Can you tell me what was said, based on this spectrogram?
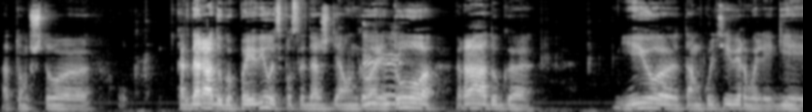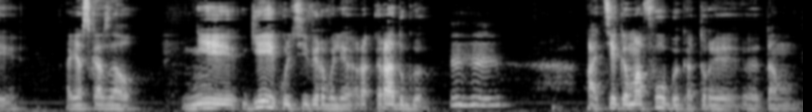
о том, что когда радуга появилась после дождя, он говорит, Мгм. о, радуга, ее там культивировали геи. А я сказал, не геи культивировали ра- радугу, а те гомофобы, которые там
